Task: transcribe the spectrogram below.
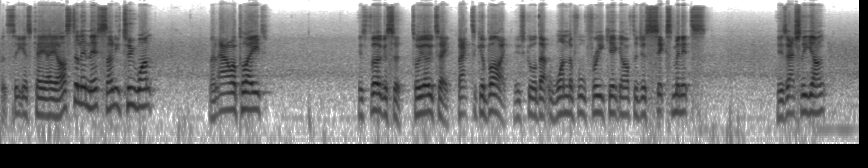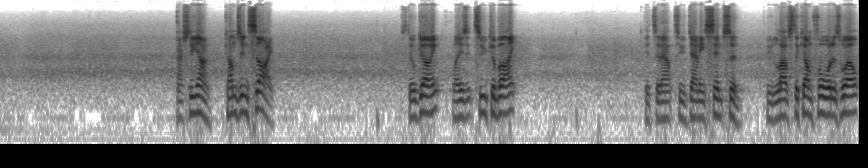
But CSKA are still in this. Only 2-1. An hour played. Here's Ferguson. Tiote. Back to Cabaye, who scored that wonderful free kick after just six minutes. Here's Ashley Young. Ashley Young comes inside. Still going. Lays it to Cabaye. Gets it out to Danny Simpson, who loves to come forward as well.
